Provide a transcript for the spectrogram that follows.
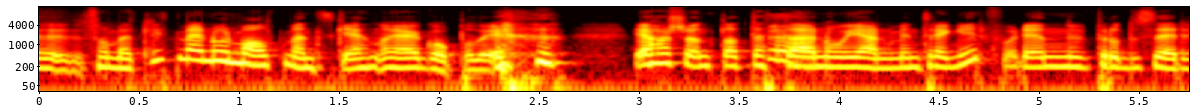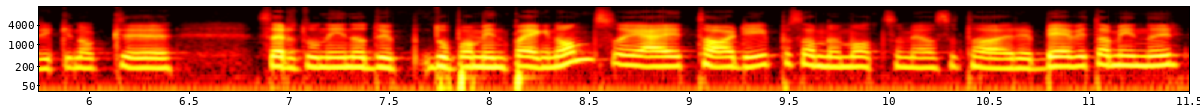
eh, som et litt mer normalt menneske når jeg går på de. jeg har skjønt at dette er noe hjernen min trenger, for den produserer ikke nok eh, serotonin og dopamin på egen hånd, så jeg tar de på samme måte som jeg også tar B-vitaminer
